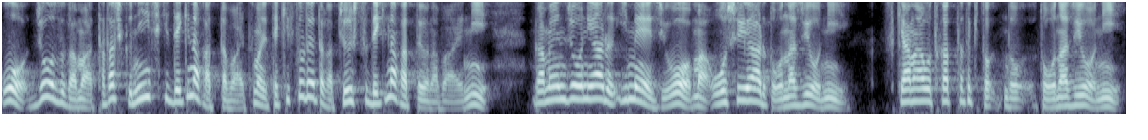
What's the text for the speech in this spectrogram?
を、上手がまあ、正しく認識できなかった場合、つまりテキストデータが抽出できなかったような場合に、画面上にあるイメージを、まあ、OCR と同じように、スキャナーを使った時とと同じように、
